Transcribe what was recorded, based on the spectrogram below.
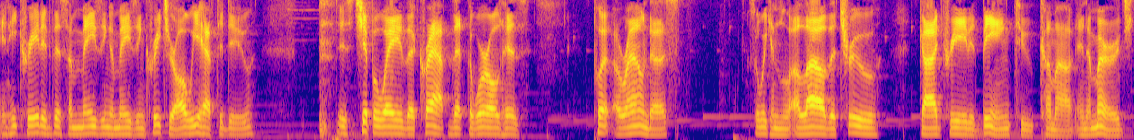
And He created this amazing, amazing creature. All we have to do is chip away the crap that the world has put around us so we can allow the true God created being to come out and emerge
